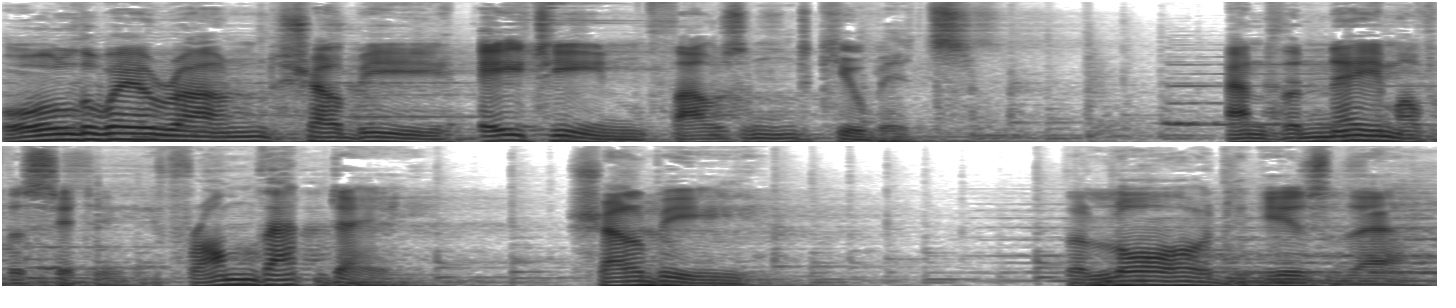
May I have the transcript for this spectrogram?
All the way around shall be 18,000 cubits. And the name of the city from that day shall be The Lord is there.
